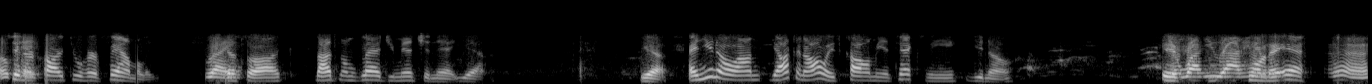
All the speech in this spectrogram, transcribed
Okay. Send her card to her family. Right. Yeah, so I, I'm glad you mentioned that. Yeah. Yeah, and you know, I'm y'all can always call me and text me. You know, if And while you out want to ask. Uh.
